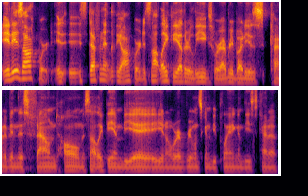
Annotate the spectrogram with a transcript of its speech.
it is awkward. It, it's definitely awkward. It's not like the other leagues where everybody is kind of in this found home. It's not like the NBA, you know, where everyone's going to be playing in these kind of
